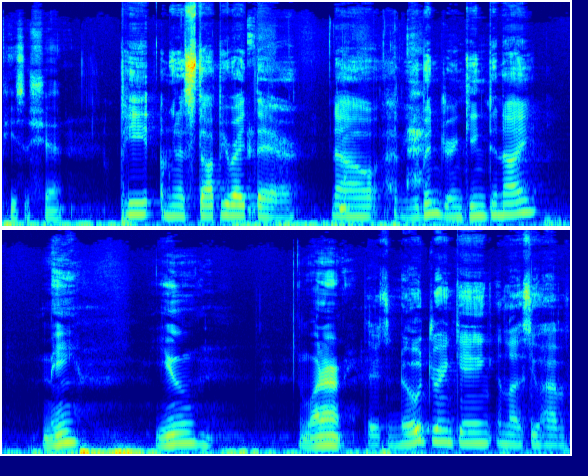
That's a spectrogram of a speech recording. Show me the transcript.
piece of shit. Pete, I'm gonna stop you right there. Now, have you been drinking tonight? Me, you, what are? There's no drinking unless you have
